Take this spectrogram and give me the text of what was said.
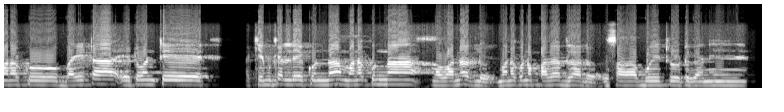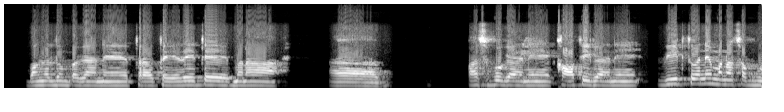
మనకు బయట ఎటువంటి కెమికల్ లేకుండా మనకున్న వనరులు మనకున్న పదార్థాలు బీట్రూట్ కానీ బంగాళదుంప కానీ తర్వాత ఏదైతే మన పసుపు కానీ కాఫీ కానీ వీటితోనే మన సబ్బు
